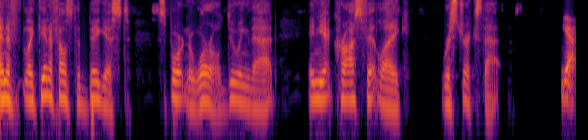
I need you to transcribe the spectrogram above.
and if like the NFL's the biggest sport in the world doing that and yet CrossFit like restricts that Yeah.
